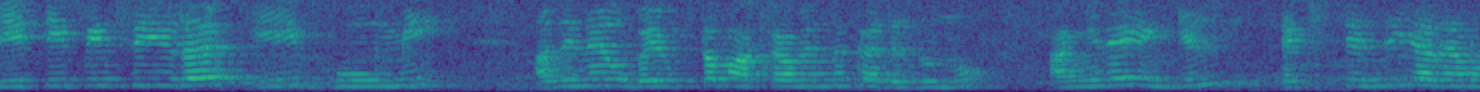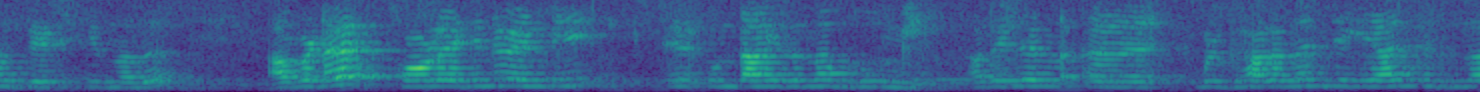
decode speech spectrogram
ഡി ടി പി സിയുടെ ഈ ഭൂമി അതിനെ ഉപയുക്തമാക്കാമെന്ന് കരുതുന്നു. അങ്ങനെയെങ്കിൽ എക്സ്ചേഞ്ച് ചെയ്യാനാണ് ഉദ്ദേശിക്കുന്നത്. അവിടെ കോളേജിന് വേണ്ടി ഉണ്ടായിരുന്ന ഭൂമി അതിൽ ഉദ്ഘാടനം ചെയ്യാനിരുന്ന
